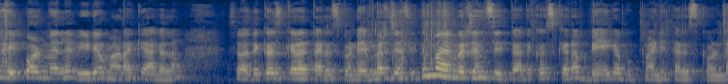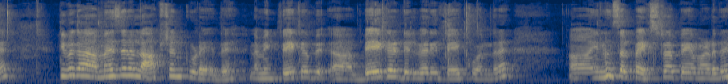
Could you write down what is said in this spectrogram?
ಟ್ರೈಪಾಡ್ ಮೇಲೆ ವೀಡಿಯೋ ಮಾಡೋಕ್ಕೆ ಆಗಲ್ಲ. ಸೊ ಅದಕ್ಕೋಸ್ಕರ ತರಿಸ್ಕೊಂಡೆ. ಎಮರ್ಜೆನ್ಸಿ ತುಂಬ ಎಮರ್ಜೆನ್ಸಿ ಇತ್ತು. ಅದಕ್ಕೋಸ್ಕರ ಬೇಗ ಬುಕ್ ಮಾಡಿ ತರಿಸ್ಕೊಂಡೆ. ಇವಾಗ ಅಮೆಝಾನಲ್ಲಿ ಆಪ್ಷನ್ ಕೂಡ ಇದೆ. ನಮಗೆ ಬೇಗ ಬೇಗ ಡೆಲಿವರಿ ಬೇಕು ಅಂದರೆ ಇನ್ನೊಂದು ಸ್ವಲ್ಪ ಎಕ್ಸ್ಟ್ರಾ ಪೇ ಮಾಡಿದ್ರೆ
